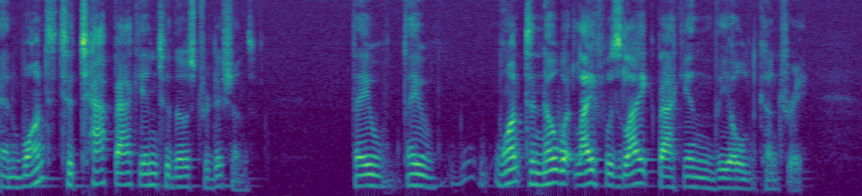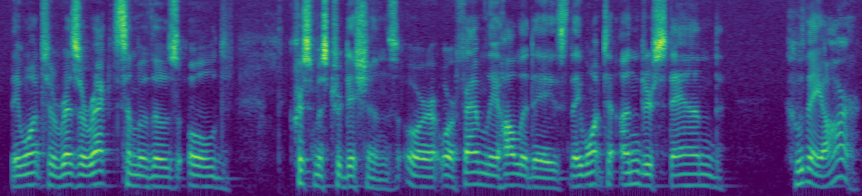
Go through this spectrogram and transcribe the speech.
and want to tap back into those traditions. They, they want to know what life was like back in the old country. They want to resurrect some of those old Christmas traditions or, or family holidays. They want to understand who they are.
